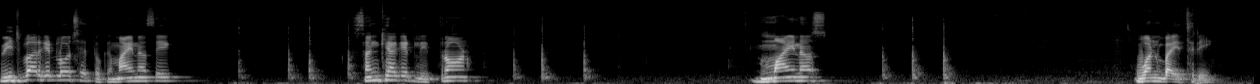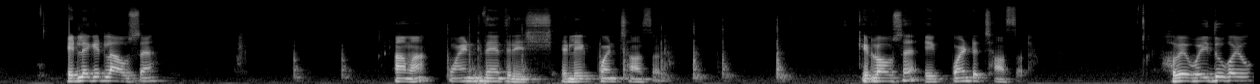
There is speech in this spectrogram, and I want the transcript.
વીજભાર કેટલો છે? તો કે માઇનસ એક. સંખ્યા કેટલી? ત્રણ. માઇનસ વન બાય થ્રી એટલે કેટલા આવશે? આમાં પોઈન્ટ તેત્રીસ, એટલે એક પોઈન્ટ છાસઠ. કેટલો આવશે? એક પોઈન્ટ છાસઠ. હવે વૈધું કયું?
